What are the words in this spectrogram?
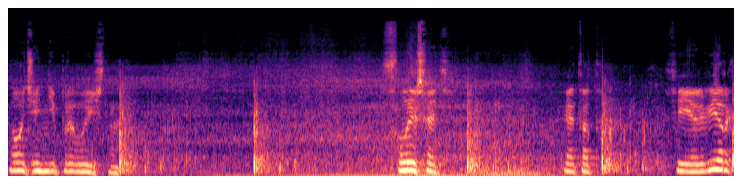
Очень непривычно слышать этот фейерверк,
